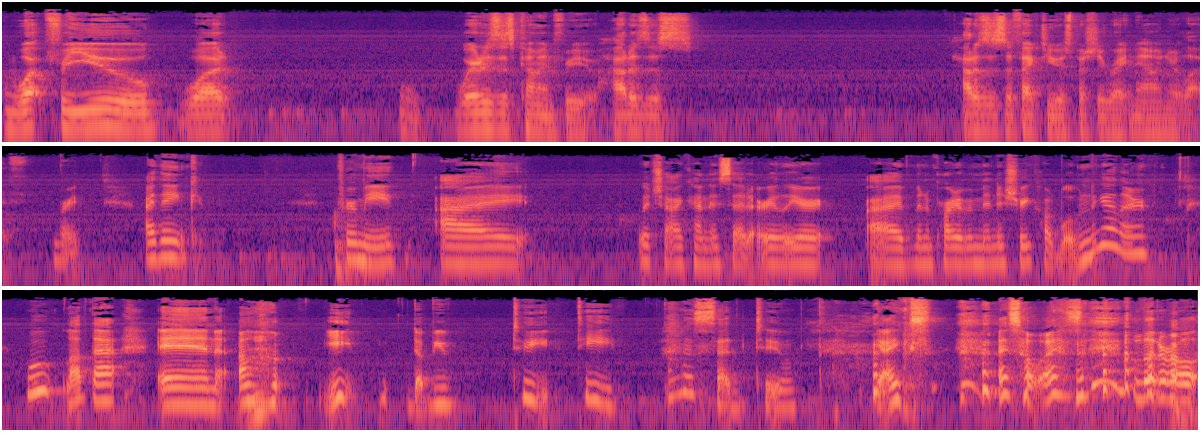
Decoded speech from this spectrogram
what for you what where does this come in for you? How does this how does this affect you especially right now in your life? Right. I think for me i which i kind of said earlier i've been a part of a ministry called woven together. Woo, love that. And um yeet w-t-t i just said two yikes sos literal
